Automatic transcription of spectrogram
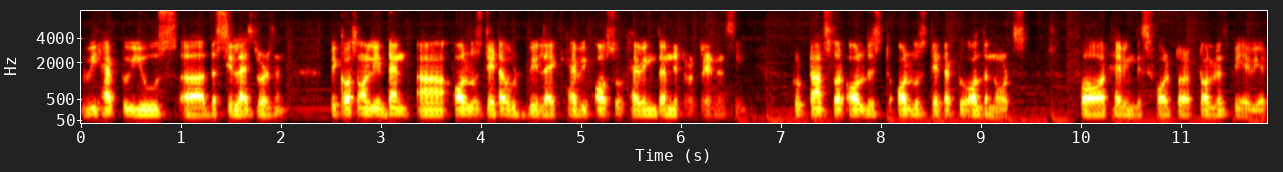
we have to use uh, the serialized version because only then uh, all those data would be like having also having the network latency to transfer all this all those data to all the nodes for having this fault tolerance behavior.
